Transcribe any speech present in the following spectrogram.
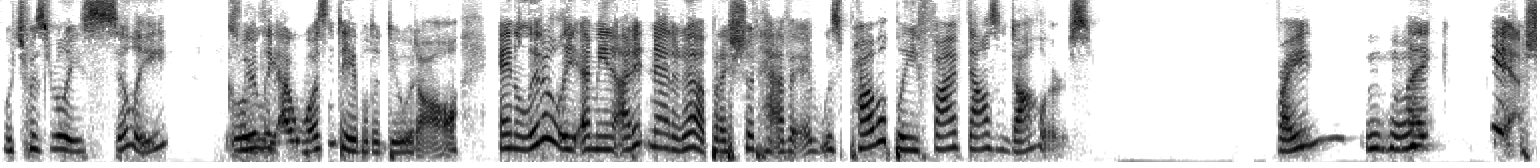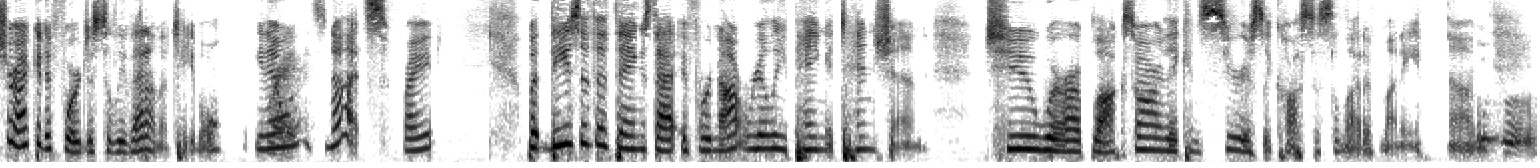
which was really silly Clearly, I wasn't able to do it all. And literally, I mean, I didn't add it up, but I should have. It was probably $5,000. Right? Mm-hmm. Like, yeah, sure, I could afford just to leave that on the table. You know, right. it's nuts, right? But these are the things that, if we're not really paying attention to where our blocks are, they can seriously cost us a lot of money, um, mm-hmm.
